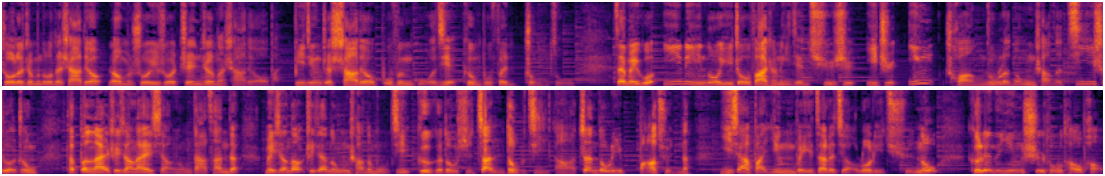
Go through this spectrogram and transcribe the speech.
说了这么多的沙雕，让我们说一说真正的沙雕吧。毕竟这沙雕不分国界，更不分种族。在美国伊利诺伊州发生了一件趣事：一只鹰闯入了农场的鸡舍中。它本来是想来享用大餐的，没想到这家农场的母鸡个个都是战斗鸡啊，战斗力拔群呢，一下把鹰围在了角落里群殴。可怜的鹰试图逃跑，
